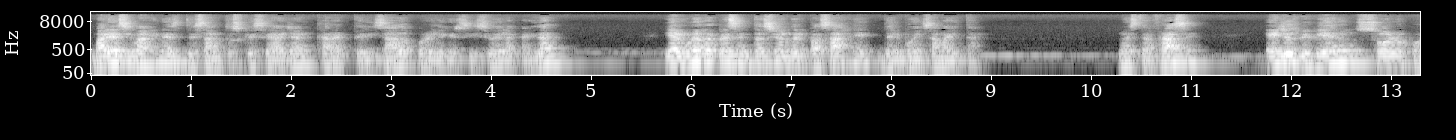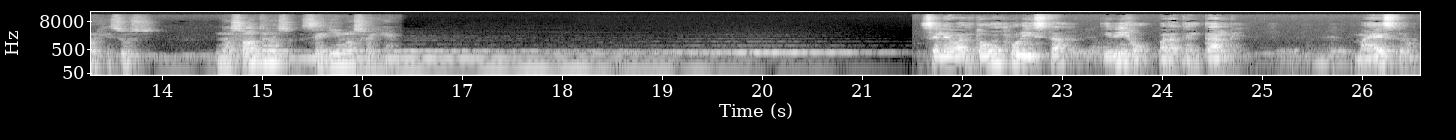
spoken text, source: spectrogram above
varias imágenes de santos que se hayan caracterizado por el ejercicio de la caridad y alguna representación del pasaje del buen samaritano. Nuestra frase, ellos vivieron solo por Jesús. Nosotros seguimos su ejemplo. Se levantó un jurista y dijo para tentarle, Maestro,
